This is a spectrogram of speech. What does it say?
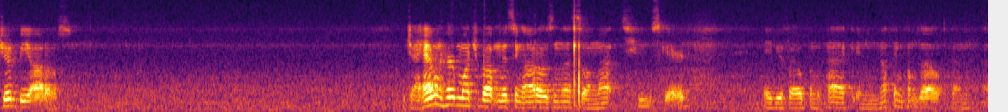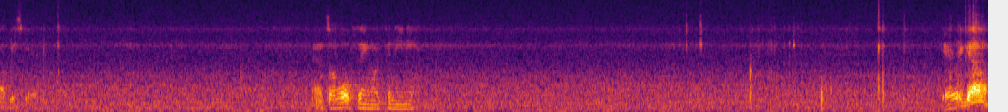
should be autos. Which I haven't heard much about missing autos in this, so I'm not too scared. Maybe if I open the pack and nothing comes out, then I'll be scared. That's a whole thing with Panini. Here we go.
